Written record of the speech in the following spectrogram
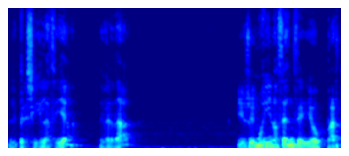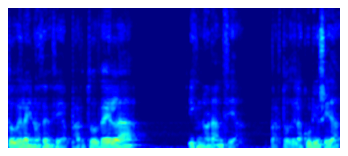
¿le persigue la CIA? ¿De verdad? Yo soy muy inocente, yo parto de la inocencia, parto de la ignorancia, parto de la curiosidad.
